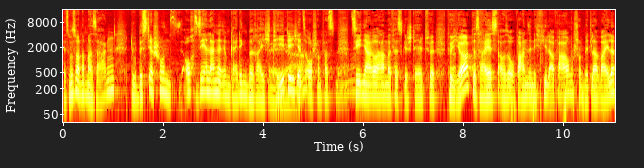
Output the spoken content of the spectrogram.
jetzt muss man noch mal sagen, du bist ja schon auch sehr lange im Guiding-Bereich tätig, jetzt auch schon fast zehn Jahre haben wir festgestellt für, für Jörg, das heißt also auch wahnsinnig viel Erfahrung schon mittlerweile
